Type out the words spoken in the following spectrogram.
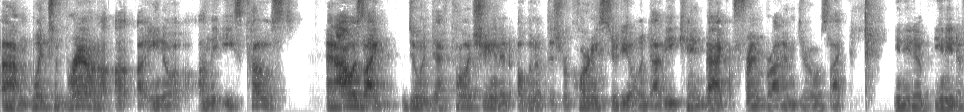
um, went to Brown, uh, uh, you know, on the East Coast, and I was like doing Def Poetry, and it opened up this recording studio. When Daveed came back, a friend brought him through and was like, "You need to you need to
